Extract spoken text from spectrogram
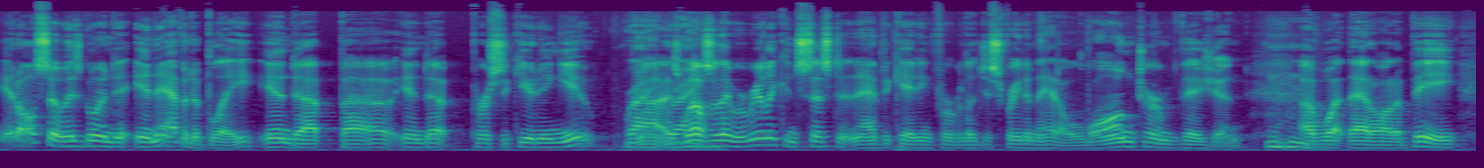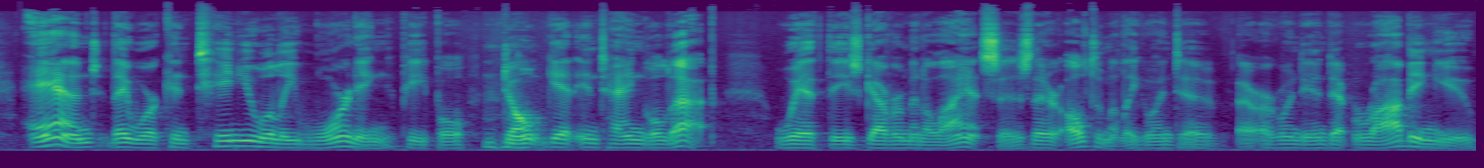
It also is going to inevitably end up uh, end up persecuting you Right, uh, as right. well. So they were really consistent in advocating for religious freedom. They had a long term vision Mm-hmm. of what that ought to be. And they were continually warning people Mm-hmm. don't get entangled up with these government alliances that are ultimately going to are going to end up robbing you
